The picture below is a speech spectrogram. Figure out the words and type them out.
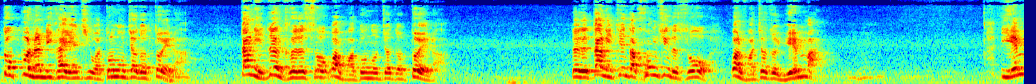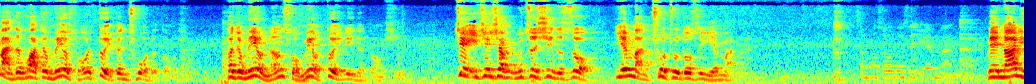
都不能离开缘起法，通通叫做对了。当你认可的时候，万法通通叫做对了，对不对？当你见到空性的时候，万法叫做圆满。圆满的话就没有所谓对跟错的东西。它就没有能所，没有对立的东西。见一切相无自性的时候，圆满处处都是圆满的。怎么说都是圆满的。那哪里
